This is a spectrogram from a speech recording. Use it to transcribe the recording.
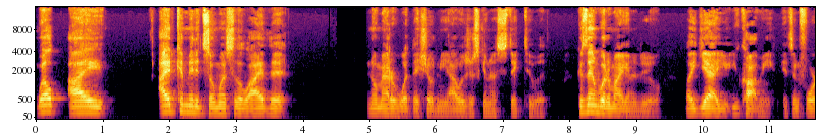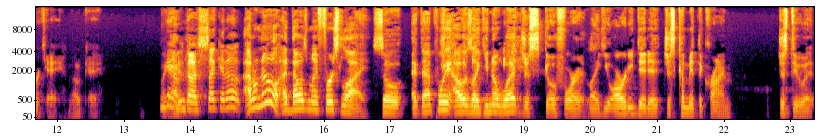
Well, I, I had committed so much to the lie that no matter what they showed me, I was just gonna stick to it. Because then, what am I gonna do? Like, yeah, you, you caught me. It's in 4K. Okay. Like, yeah, I- you gotta suck it up. I don't know. I, that was my first lie. So at that point, I was like, you know what? Just go for it. Like you already did it. Just commit the crime. Just do it.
